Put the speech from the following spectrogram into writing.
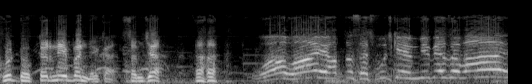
खुद डॉक्टर नहीं बनने का समझा? वाह भाई आप तो सचमुच के एमबीबीएस हो भाई।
